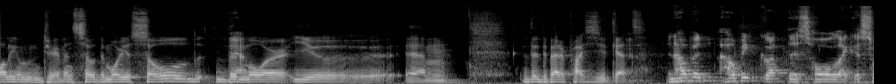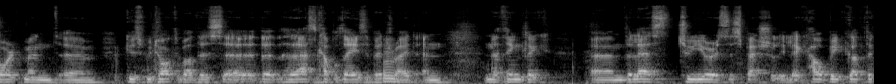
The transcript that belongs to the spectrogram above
volume driven. So the more you sold, the Yeah. more you, um, the, the better prices you'd get. And how big, how big got this whole like assortment? Because we talked about this uh, the, the last couple days a bit, Hmm. right? And and I think like um, the last two years especially, like how big got the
